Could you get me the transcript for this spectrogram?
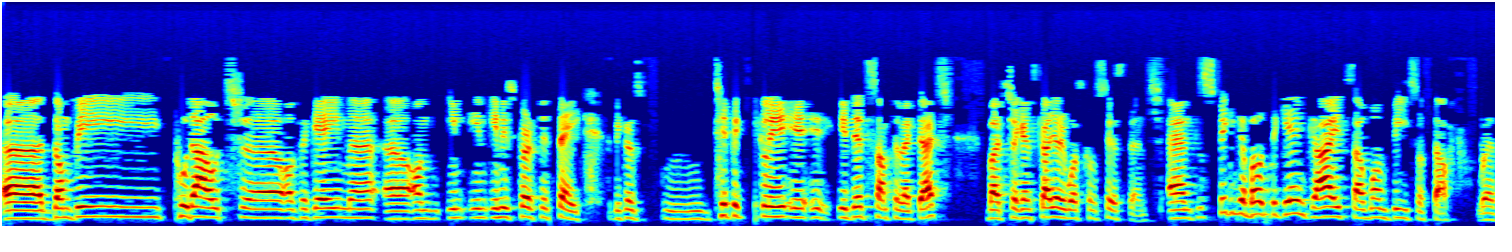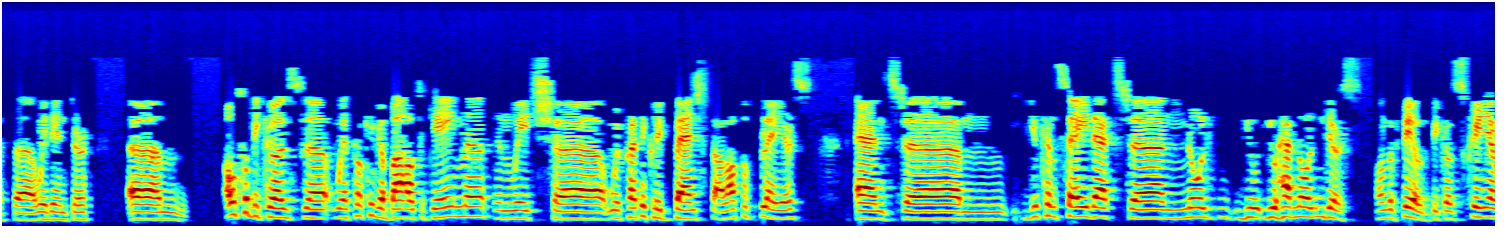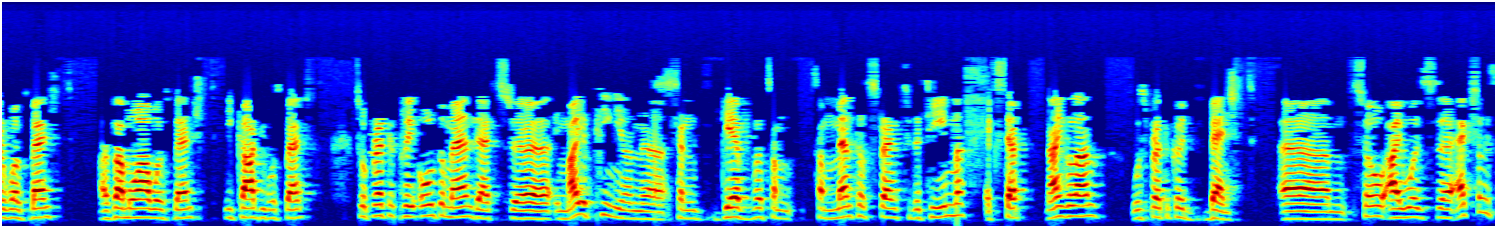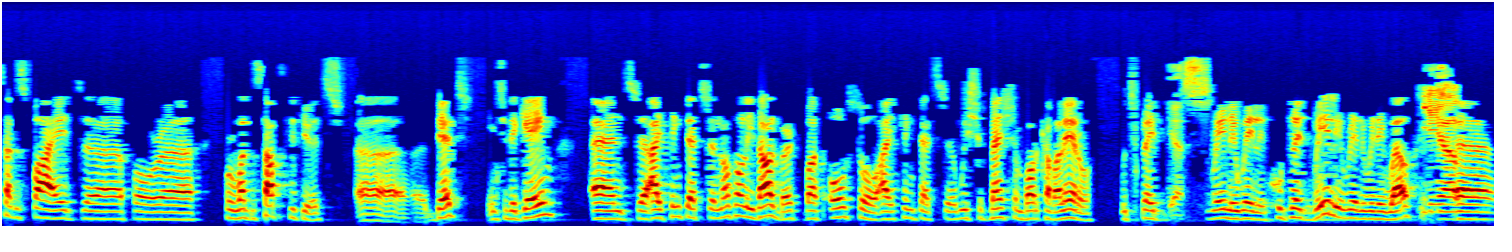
uh, don't be put out uh, of the game uh, on in, in, in his first mistake because mm, typically he, did something like that, but against Cagliari was consistent. And speaking about the game, guys, I won't be so tough with uh, with Inter. Um, also because uh, we're talking about a game in which uh, we practically benched a lot of players and um, you can say that uh, no, you you have no leaders on the field because Skriniar was benched, Asamoah was benched, Icardi was benched. So practically all the men that, uh, in my opinion, uh, can give some some mental strength to the team, except Nainggolan, was practically benched. Um, so I was uh, actually satisfied uh, for uh, for what the substitutes uh, did into the game. And uh, I think that's uh, not only Dalbert, but also I think that uh, we should mention Borja Valero, which played Yes. really, really, who played really, really, really well. Yeah. Uh,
